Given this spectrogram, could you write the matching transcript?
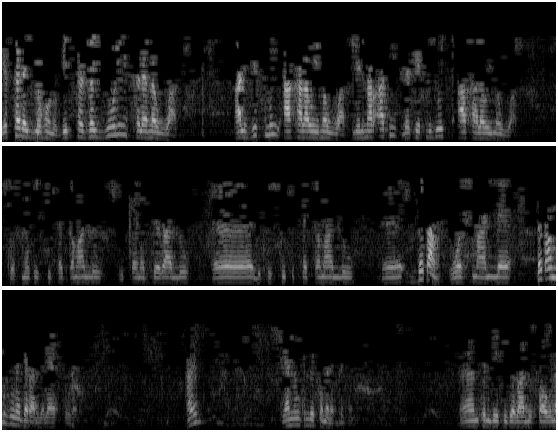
የተለየ ሆኑ ቢተዘዩኒ ስለመዋል አልጅስሚ አካላዊ መዋብ ሊልመርአቲ ለሴት ልጆች አካላዊ መዋብ ኮስሞቲክስ ይጠቀማሉ፣ ይቀነደባሉ፣ ሊፕስቲክ ይጠቀማሉ። በጣም ወሽም አለ፣ በጣም ብዙ ነገር አለ ላይ አይደል? ያንን ሁሉ የተመለከተ ነው። እንትን ቤት ይገባሉ፣ ፋውላ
